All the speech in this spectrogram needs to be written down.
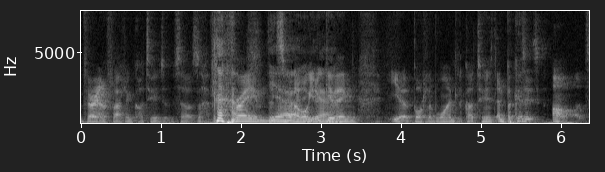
very unflattering cartoons of themselves, and having framed, and sort of, Yeah, or you know, yeah. giving you know a bottle of wine to the cartoonist, and because it's art.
